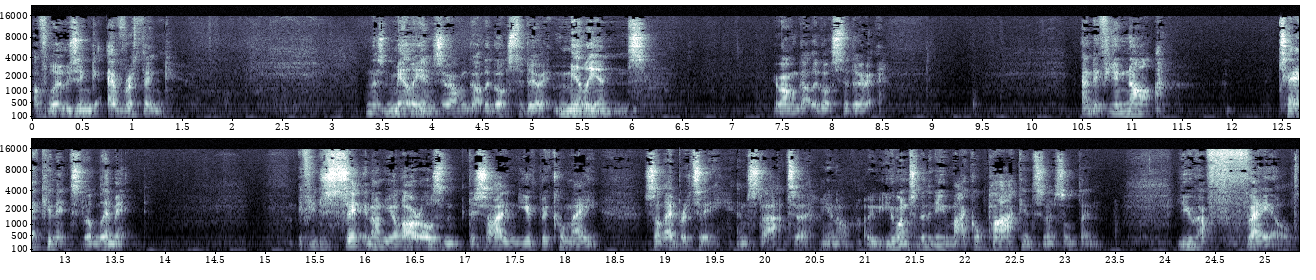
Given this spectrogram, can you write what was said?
of losing everything. And there's millions who haven't got the guts to do it. Millions who haven't got the guts to do it. And if you're not taking it to the limit, if you're just sitting on your laurels and deciding you've become a celebrity and start to, you know, you want to be the new Michael Parkinson or something, you have failed.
